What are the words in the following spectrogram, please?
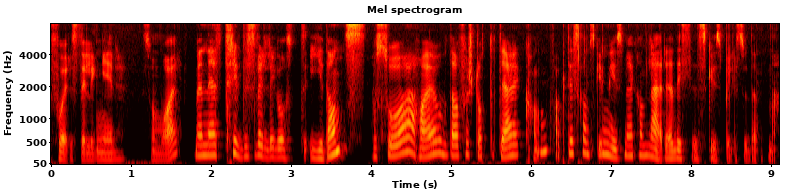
forestillinger som var. Men jeg trivdes veldig godt i dans, og så har jeg jo da forstått at jeg kan faktisk ganske mye som jeg kan lære disse skuespillerstudentene.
